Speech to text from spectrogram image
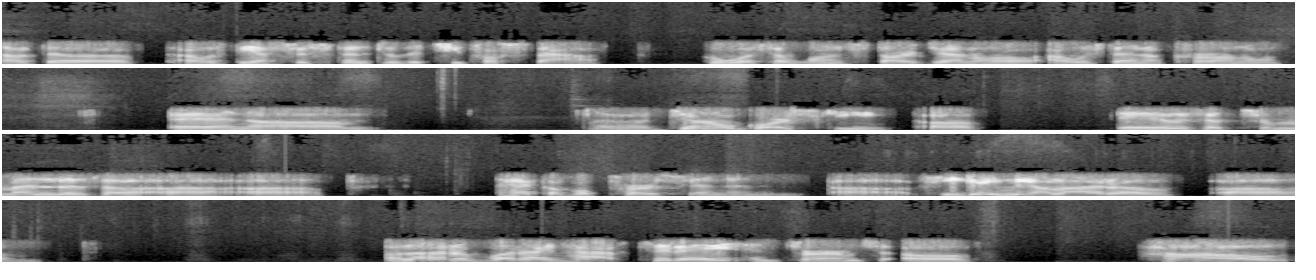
of the I was the assistant to the chief of staff, who was a one star general. I was then a colonel, and um, uh, General Gorski. Uh, it was a tremendous, uh, uh, uh, heck of a person, and uh, he gave me a lot of. Um, a lot of what I have today in terms of how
